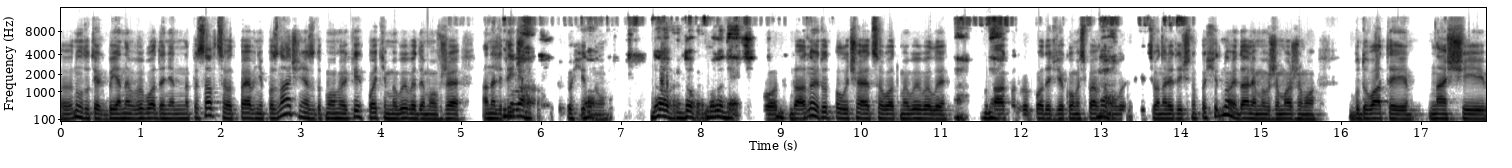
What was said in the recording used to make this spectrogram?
Е, Ну тут, якби я на виводення не написав, це от певні позначення, за допомогою яких потім ми виведемо вже аналітичну похідну. Добре, добре, молодець. От, да. Ну і тут, виходить, от ми вивели Да, да. так, от виходить в якомусь певному Да. вигляді цю аналітичну похідну, і далі ми вже можемо будувати наші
